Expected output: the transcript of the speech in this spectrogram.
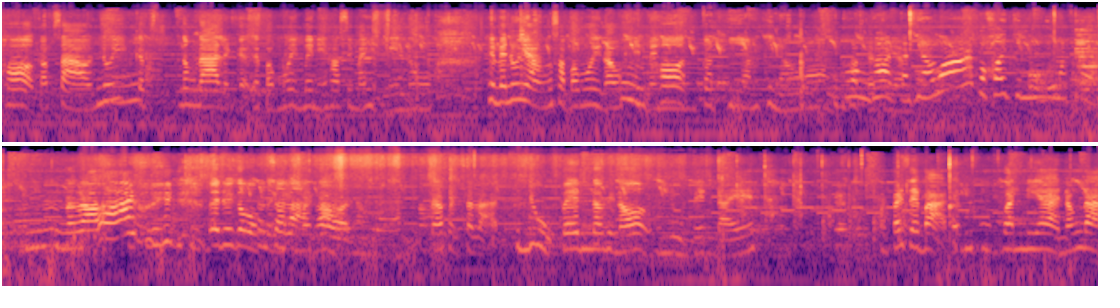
พ่อกับสาวนุ้ยกับน้องดาเลยกับเออปะมุ้ยมื่อนี้เขาสิมาเห็นเมนูเห็นเมนูอย่างสับปะมุ้ยเรากุ้งเห็นเมทนูอดกระเทียมพี่น้องกุ้งทอดกระเทียมว้าบ่เคยกินมาก่อนอืมน้องดาว้ายเออดูกระบอกเป็นเคยสกินลัดมาเราก่อนน้องนะน้องดาเป็นสลัดอยู่เป็นเนาะพี่น้องอยู่เป็นได ไปใส่บาตรวันเนี้ยน้องดา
